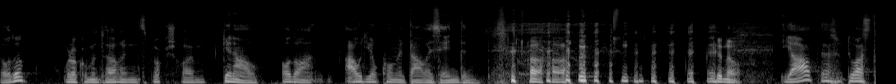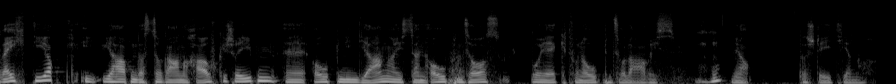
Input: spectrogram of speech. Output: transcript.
oder? Oder Kommentare ins Blog schreiben. Genau. Oder Audiokommentare senden. genau. Ja, das, du hast recht, Dirk. Wir haben das sogar noch aufgeschrieben. Äh, Open Indiana ist ein Open Source Projekt von Open Solaris. Mhm. Ja, das steht hier noch.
